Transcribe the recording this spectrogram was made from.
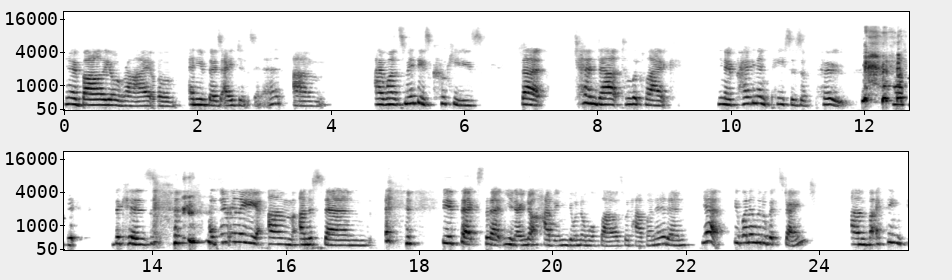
you know barley or rye or any of those agents in it. Um, i once made these cookies that turned out to look like you know pregnant pieces of poo. Um, because really um, understand the effects that you know not having your normal flours would have on it and yeah it went a little bit strange um, but I think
